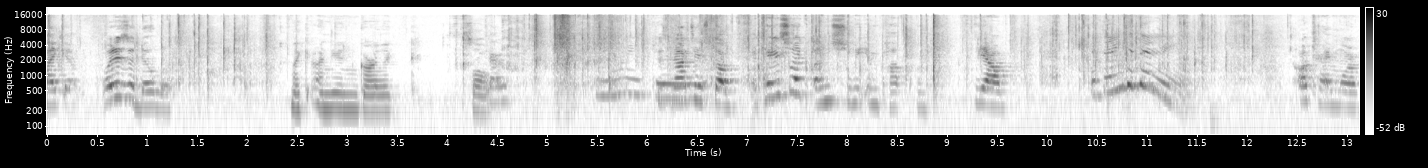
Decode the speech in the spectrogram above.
like it. What is adobo? Like onion, garlic, salt. No, does not taste good. It tastes like unsweetened popcorn. Yeah, I think it's in me. I'll try more.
